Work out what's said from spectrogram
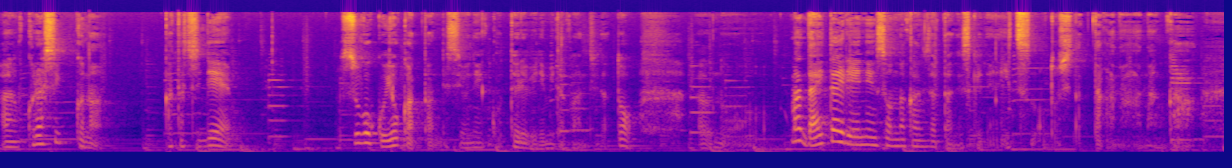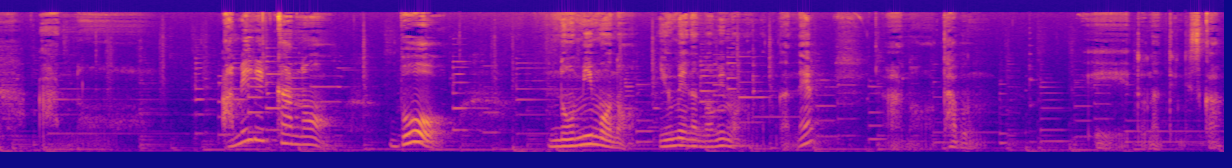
あのクラシックな形ですごく良かったんですよね。こうテレビで見た感じだと。あのまあ大体例年そんな感じだったんですけどね。いつの年だったかな。なんかあのアメリカの某飲み物有名な飲み物がねあの多分えっ、ー、と何て言うんですか。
